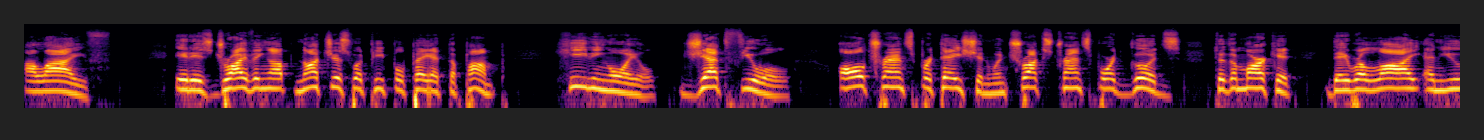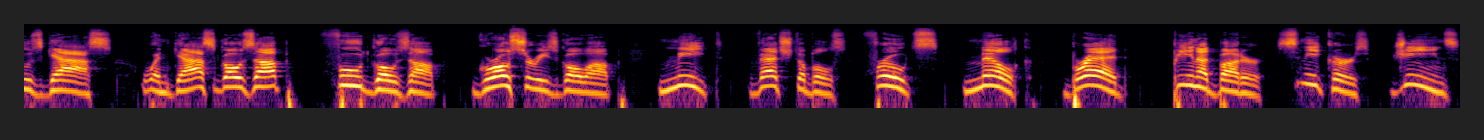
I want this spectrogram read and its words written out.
alive. It is driving up not just what people pay at the pump, heating oil, jet fuel, all transportation. When trucks transport goods to the market, they rely and use gas. When gas goes up, food goes up, groceries go up, meat, vegetables, fruits, milk, bread, peanut butter, sneakers, jeans,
